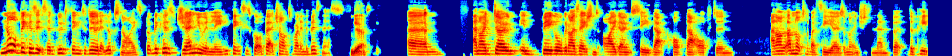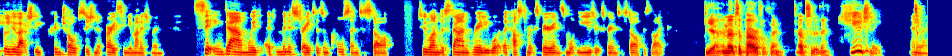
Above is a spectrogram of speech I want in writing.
Not because it's a good thing to do and it looks nice, but because genuinely he thinks he's got a better chance of running the business. Yeah, Um, and I don't, in big organizations, I don't see that co- that often. And I'm, I'm not talking about CEOs, I'm not interested in them, but the people who actually control decision at very senior management, sitting down with administrators and call center staff to understand really what the customer experience and what the user experience of staff is like. yeah, and that's a powerful thing. Absolutely. Hugely. Anyway.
